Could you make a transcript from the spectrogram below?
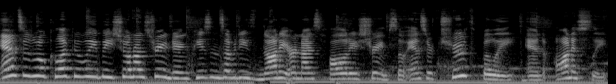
Answers will collectively be shown on stream during Peacein17's Naughty or Nice holiday stream, so answer truthfully and honestly.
